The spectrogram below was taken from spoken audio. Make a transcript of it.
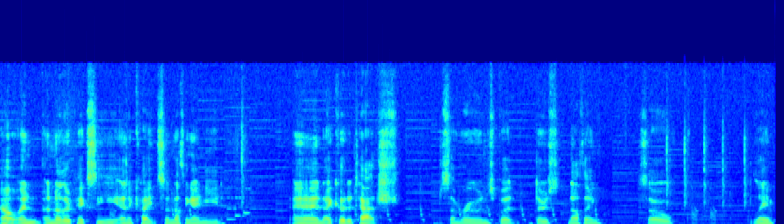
Oh, and another pixie and a kite, so nothing I need. And I could attach some runes, but there's nothing. So, lame.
